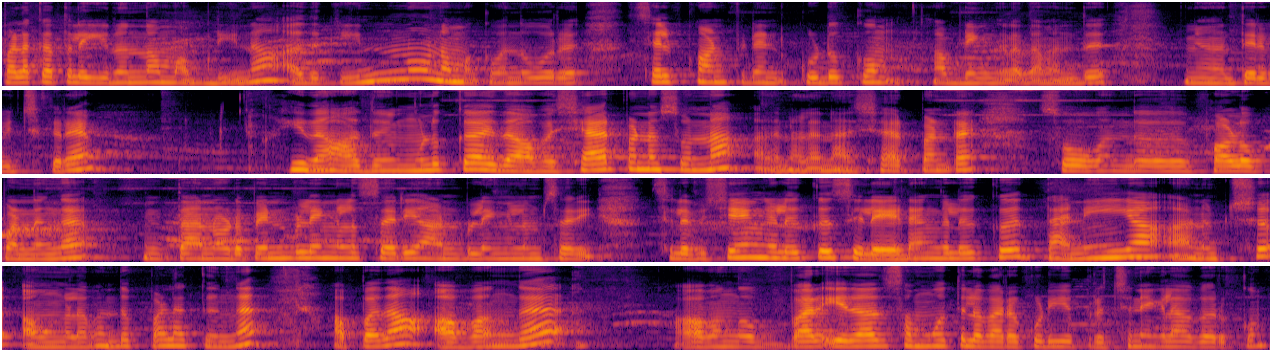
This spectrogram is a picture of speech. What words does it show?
பழக்கத்தில் இருந்தோம் அப்படின்னா அதுக்கு இன்னும் நமக்கு வந்து ஒரு செல்ஃப் கான்ஃபிடென்ட் கொடுக்கும் அப்படிங்கிறத வந்து தெரிவிச்சுக்கிறேன். இதை அது முழுக்க இதை அவள் ஷேர் பண்ண சொன்னால் அதனால் நான் ஷேர் பண்ணுறேன் ஸோ வந்து ஃபாலோ பண்ணுங்கள் தன்னோட பெண் பிள்ளைங்களும் சரி ஆண் பிள்ளைங்களும் சரி சில விஷயங்களுக்கு சில இடங்களுக்கு தனியாக அனுப்பிச்சு அவங்கள வந்து பழக்குங்க. அப்போ தான் அவங்க அவங்க வர ஏதாவது சமூகத்தில் வரக்கூடிய பிரச்சனைகளாக இருக்கும்.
